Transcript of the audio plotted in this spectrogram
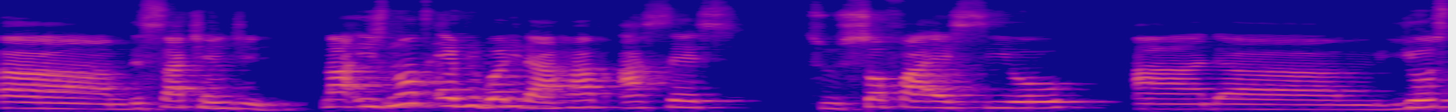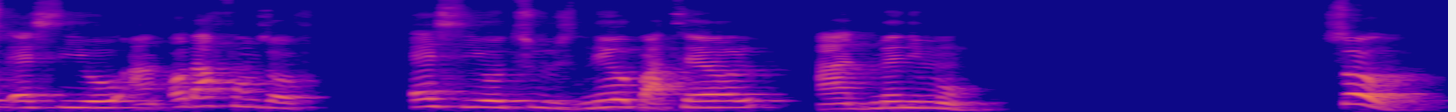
um, the search engine. Now, it's not everybody that have access to Surfer SEO and um, Yoast SEO and other forms of SEO tools, Neil Patel, and many more. So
